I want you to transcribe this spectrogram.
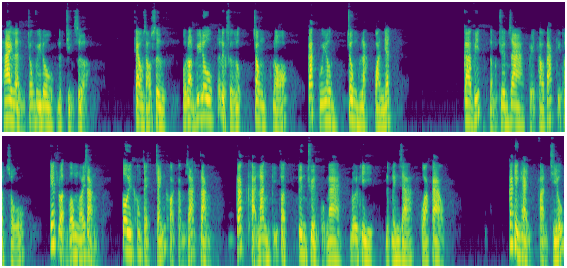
hai lần trong video được chỉnh sửa. Theo giáo sư, một đoạn video đã được sử dụng trong đó các quý ông trông lạc quan nhất. Cavit là một chuyên gia về thao tác kỹ thuật số. Kết luận của ông nói rằng, tôi không thể tránh khỏi cảm giác rằng các khả năng kỹ thuật tuyên truyền của Nga đôi khi được đánh giá quá cao. Các hình ảnh phản chiếu,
